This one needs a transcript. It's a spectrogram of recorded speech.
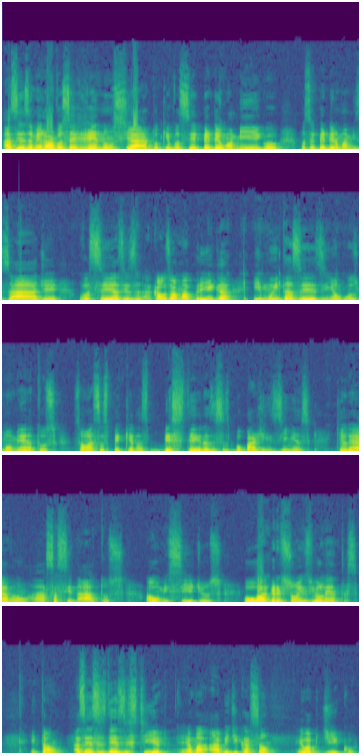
às vezes é melhor você renunciar do que você perder um amigo, você perder uma amizade, você às vezes causar uma briga e muitas vezes, em alguns momentos, são essas pequenas besteiras, essas bobagenzinhas que levam a assassinatos, a homicídios ou agressões violentas. Então, às vezes desistir é uma abdicação. Eu abdico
